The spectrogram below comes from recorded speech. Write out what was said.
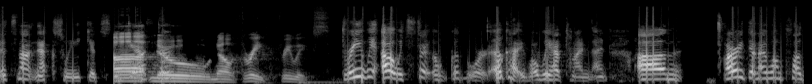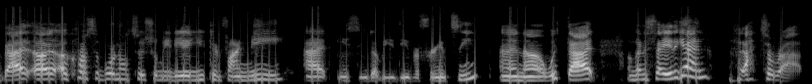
It's not next week. It's the Uh, no, no, three three weeks. Three weeks. Oh, it's three. Oh, good lord. Okay. Well, we have time then. Um, all right, then I won't plug that. Uh, across the board on social media, you can find me at ECW Diva Francine. And uh, with that, I'm going to say it again. That's a wrap.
